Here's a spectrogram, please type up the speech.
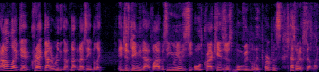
and I'm like, damn, crack got a really not, not, not saying, but like, it just gave me that vibe. But seeing you know, you see old crackheads just moving with purpose. That's what it felt like.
